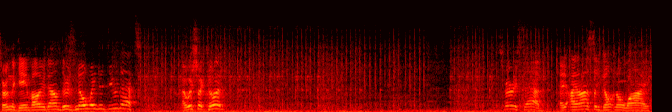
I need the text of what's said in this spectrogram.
Turn the game value down? There's no way to do that. I wish I could. It's very sad. I, I honestly don't know why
